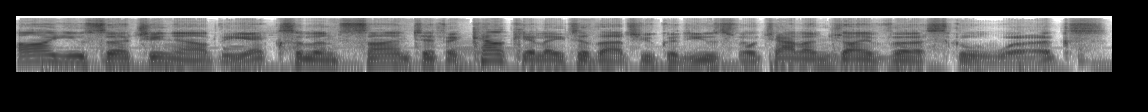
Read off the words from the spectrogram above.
Are you searching out the excellent scientific calculator that you could use for Challenge Diverse Schoolworks?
